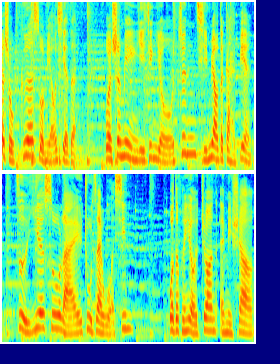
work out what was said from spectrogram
这首歌所描写的，我生命已经有真奇妙的改变，自耶稣来住在我心。我的朋友 John and Michelle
